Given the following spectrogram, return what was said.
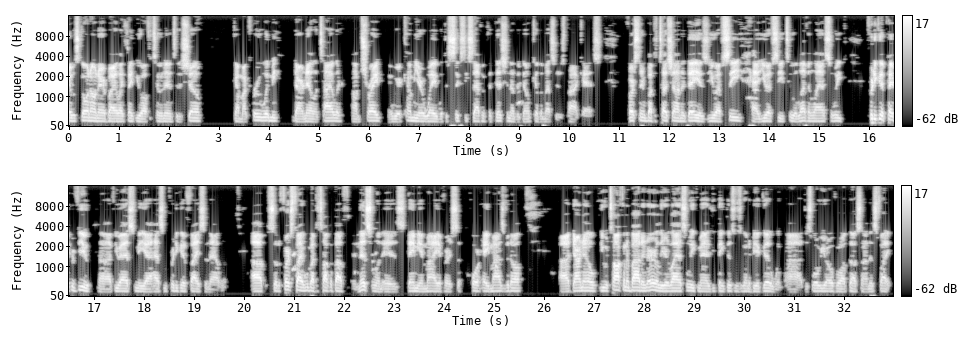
Hey, what's going on, everybody? Like, thank you all for tuning in to the show. Got my crew with me, Darnell and Tyler. I'm Trey, and we're coming your way with the 67th edition of the Don't Kill the Messengers podcast. First thing we're about to touch on today is UFC. Had UFC 211 last week. Pretty good pay-per-view. Uh, if you ask me, I had some pretty good fights in that one. Uh, so the first fight we're about to talk about in this one is Demian Maia versus Jorge Masvidal. Uh, Darnell, you were talking about it earlier last week, man. You think this was going to be a good one? Uh, just what were your overall thoughts on this fight?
